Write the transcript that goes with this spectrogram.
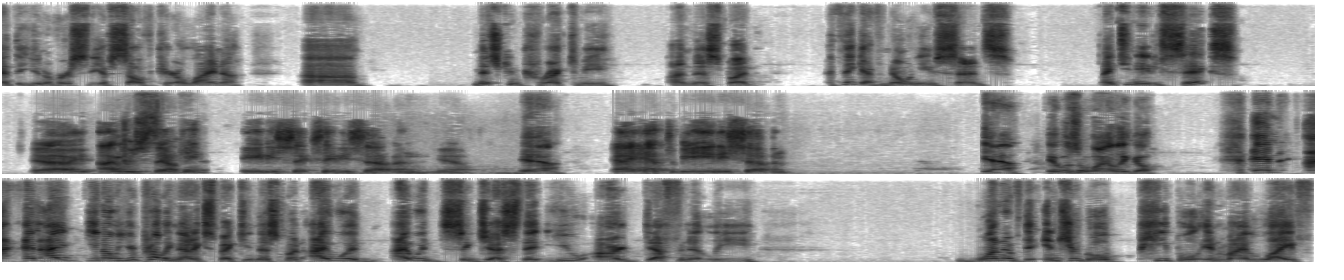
at the University of South Carolina. Uh, Mitch can correct me on this, but I think I've known you since 1986. Yeah, I, I was thinking 86, 87. Yeah. Yeah. Yeah, I had to be 87. Yeah, it was a while ago. And I, and I, you know, you're probably not expecting this, but I would I would suggest that you are definitely one of the integral people in my life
